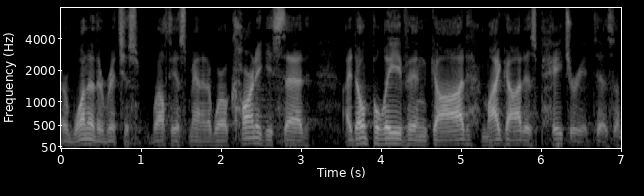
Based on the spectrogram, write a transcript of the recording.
or one of the richest, wealthiest men in the world. Carnegie said, I don't believe in God. My God is patriotism.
